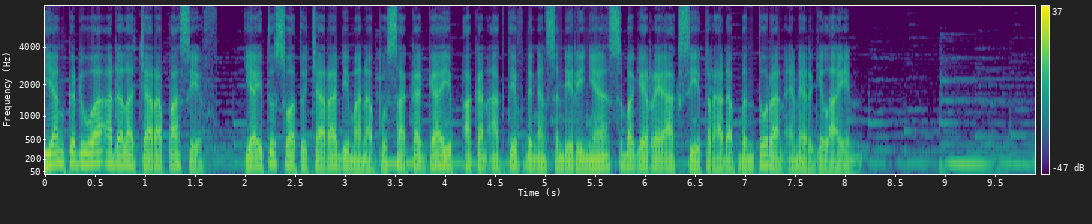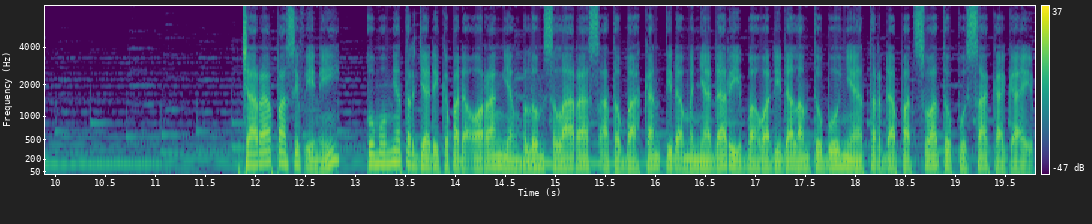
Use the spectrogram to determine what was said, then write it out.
Yang kedua adalah cara pasif, yaitu suatu cara di mana pusaka gaib akan aktif dengan sendirinya sebagai reaksi terhadap benturan energi lain. Cara pasif ini, umumnya terjadi kepada orang yang belum selaras atau bahkan tidak menyadari bahwa di dalam tubuhnya terdapat suatu pusaka gaib.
